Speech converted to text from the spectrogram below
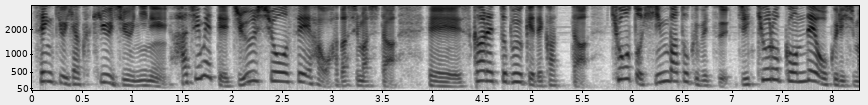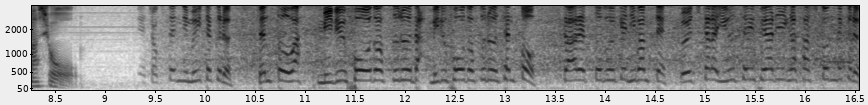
1992年初めて重賞制覇を果たしました、えー、スカーレットブーケで勝った京都牝馬特別実況録音でお送りしましょう。直線に向いてくる。先頭はミルフォードスルーだ。ミルフォードスルー先頭。スカーレットブーケ2番手。内からユウセイフェアリーが差し込んでくる。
